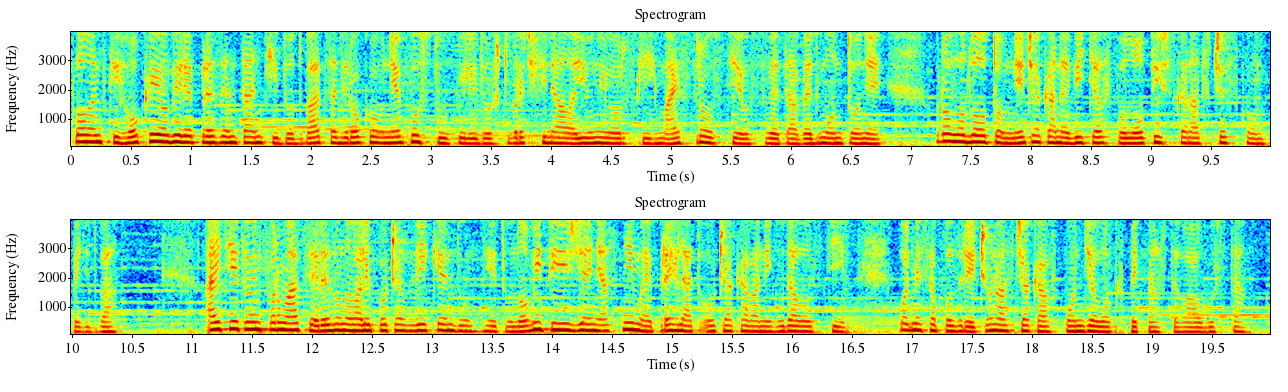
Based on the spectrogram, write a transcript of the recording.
Slovenskí hokejoví reprezentanti do 20 rokov nepostúpili do štvrťfinále juniorských majstrovstiev sveta v Edmontone. Rozhodlo o tom nečakané víťazstvo Lotyšska nad Českom 5-2. Aj tieto informácie rezonovali počas víkendu. Je tu nový týždeň a s ním aj prehľad očakávaných udalostí. Poďme sa pozrieť, čo nás čaká v pondelok 15. augusta.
